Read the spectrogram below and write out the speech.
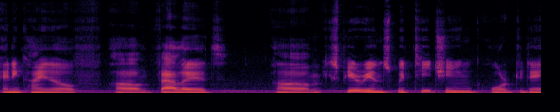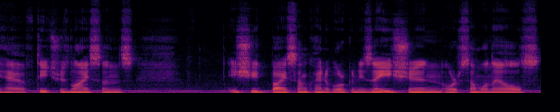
any kind of uh, valid um, experience with teaching, or do they have teacher's license issued by some kind of organization or someone else,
